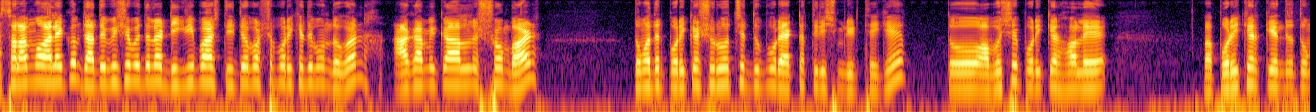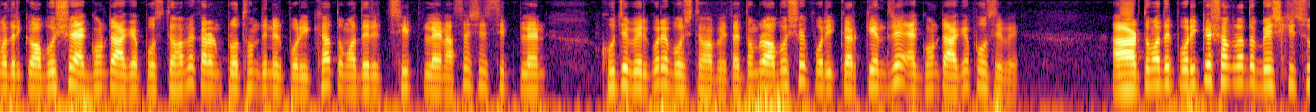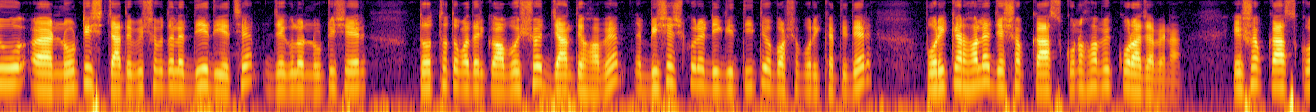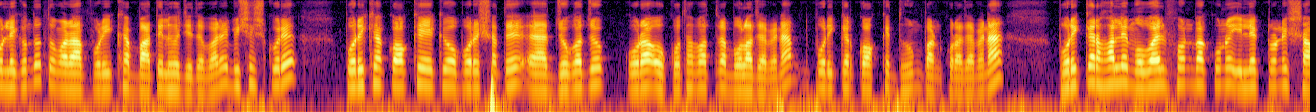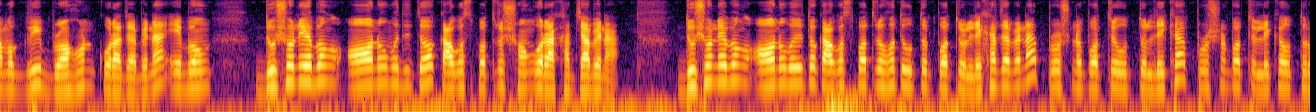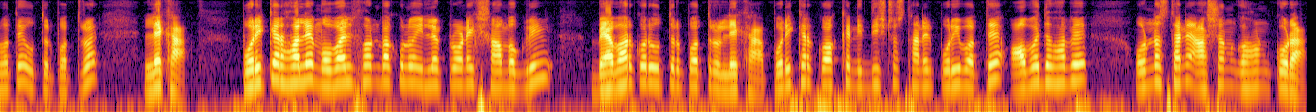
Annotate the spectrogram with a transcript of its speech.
আসসালামু আলাইকুম। জাতীয় বিশ্ববিদ্যালয়ের ডিগ্রি পাস দ্বিতীয় বর্ষ পরীক্ষার্থী বন্ধুগণ, আগামীকাল সোমবার তোমাদের পরীক্ষা শুরু হচ্ছে দুপুর একটা তিরিশ মিনিট থেকে। তো অবশ্যই পরীক্ষার হলে বা পরীক্ষার কেন্দ্রে তোমাদেরকে অবশ্যই এক ঘণ্টা আগে পৌঁছতে হবে, কারণ প্রথম দিনের পরীক্ষা, তোমাদের সিট প্ল্যান আছে, সেই সিট প্ল্যান খুঁজে বের করে বসতে হবে। তাই তোমরা অবশ্যই পরীক্ষার কেন্দ্রে এক ঘণ্টা আগে পৌঁছবে। আর তোমাদের পরীক্ষা সংক্রান্ত বেশ কিছু নোটিশ জাতীয় বিশ্ববিদ্যালয় দিয়ে দিয়েছে, যেগুলো নোটিশের তথ্য তোমাদেরকে অবশ্যই জানতে হবে। বিশেষ করে ডিগ্রি তৃতীয় বর্ষ পরীক্ষার্থীদের, পরীক্ষার হলে যেসব কাজ কোনোভাবে করা যাবে না, এসব কাজ করলে কিন্তু তোমরা পরীক্ষা বাতিল হয়ে যেতে পারে। বিশেষ করে পরীক্ষা কক্ষে একে অপরের সাথে যোগাযোগ করা ও কথাবার্তা বলা যাবে না, পরীক্ষার কক্ষে ধূমপান করা যাবে না। পরীক্ষার হলে মোবাইল ফোন বা কোনো ইলেকট্রনিক সামগ্রী গ্রহণ করা যাবে না এবং দূষণীয় এবং অনুমোদিত কাগজপত্র সঙ্গ রাখা যাবে না। দূষণ এবং অনুমোদিত কাগজপত্র হতে উত্তরপত্র লেখা যাবে না। প্রশ্নপত্রে উত্তর লেখা, প্রশ্নপত্রে লেখা উত্তর হতে উত্তরপত্র লেখা। পরীক্ষার হলে মোবাইল ফোন বা কোনো ইলেকট্রনিক সামগ্রী ব্যবহার করে উত্তরপত্র লেখা। পরীক্ষার কক্ষে নির্দিষ্ট স্থানের পরিবর্তে অবৈধভাবে অন্য স্থানে আসন গ্রহণ করা।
